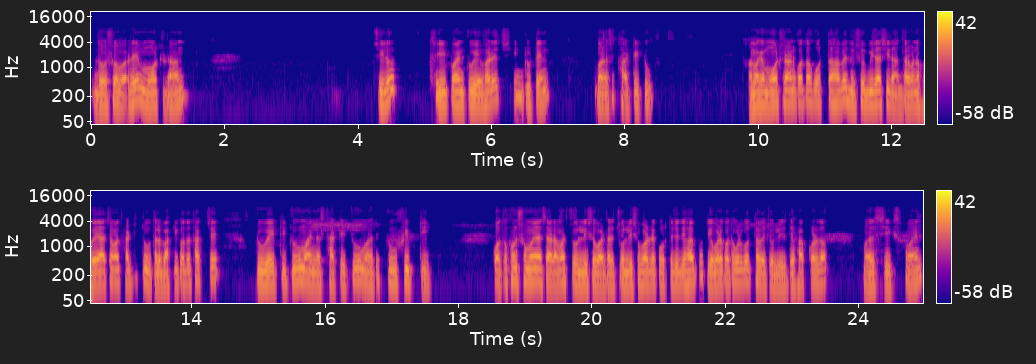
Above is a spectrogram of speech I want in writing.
দশ ওভারে মোট রান ছিল three point two average into ten মানে হচ্ছে থার্টি টু আমাকে মোট রান কত করতে হবে? দুশো বিরাশি রান তার মানে হয়ে আছে আমার থার্টি টু তাহলে বাকি কত থাকছে? Two eighty two minus thirty two মানে টু ফিফটি কতক্ষণ সময় আছে? আর আমার চল্লিশ ওভার তাহলে চল্লিশ ওভারে করতে যদি হয়, প্রতি ওভারে কত করে করতে হবে? চল্লিশ দিয়ে ভাগ করে দাও। মানে six point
